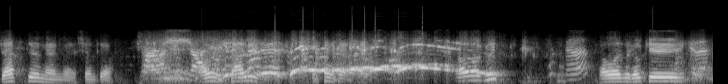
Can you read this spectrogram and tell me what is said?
Justin and uh, Chantel. Charlie. Oh, Charlie. How was it? Huh? How was it? Okay. Okay, that's?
